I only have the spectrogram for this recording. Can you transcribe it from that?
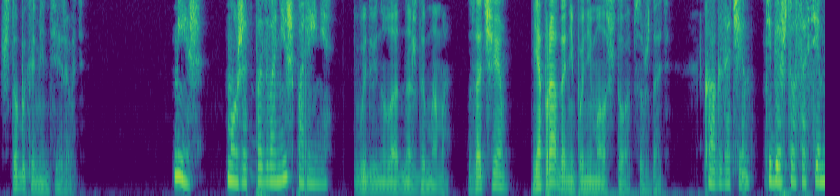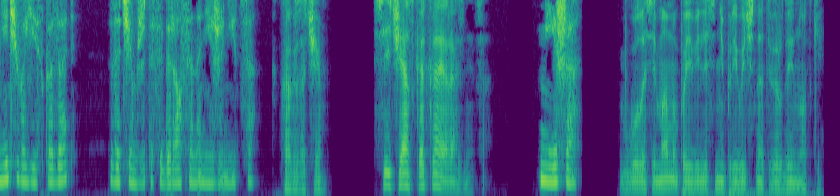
чтобы комментировать? Миш, Может, позвонишь Полине? Выдвинула однажды мама. Зачем? Я правда не понимал, что обсуждать. Как зачем? Тебе что, совсем нечего ей сказать? Зачем же ты собирался на ней жениться? Как зачем? Сейчас какая разница? Миша. В голосе мамы появились непривычно твердые нотки.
